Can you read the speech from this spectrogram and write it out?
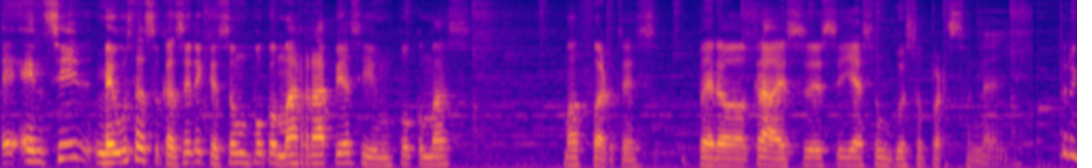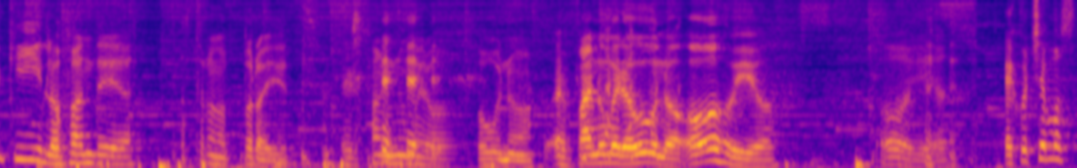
E- En sí me gustan sus canciones que son un poco más rápidas y un poco más, más fuertes. Pero claro, eso, eso ya es un gusto personal. Tranquilo, fan de Astronaut Project. El fan número uno. El fan número uno, obvio. Obvio. Escuchemos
